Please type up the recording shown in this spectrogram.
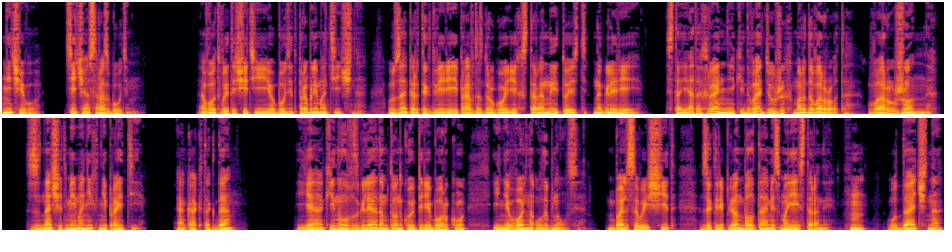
Ничего, сейчас разбудим. А вот вытащить ее будет проблематично. У запертых дверей, правда, с другой их стороны, то есть на галерее, Стоят охранники, два дюжих мордоворота, вооруженных. Значит, мимо них не пройти. А как тогда? Я окинул взглядом тонкую переборку и невольно улыбнулся. Бальсовый щит закреплен болтами с моей стороны. Хм, удачно.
